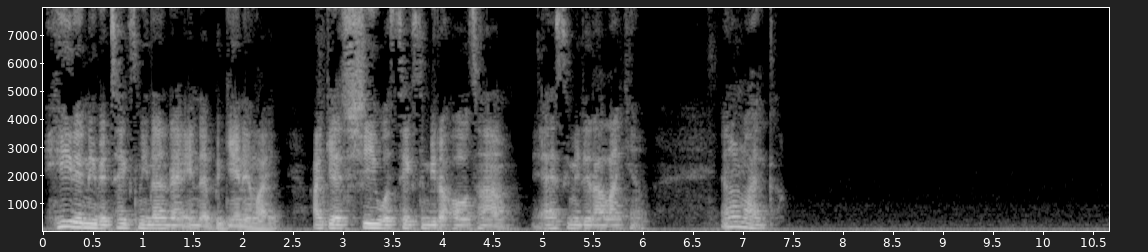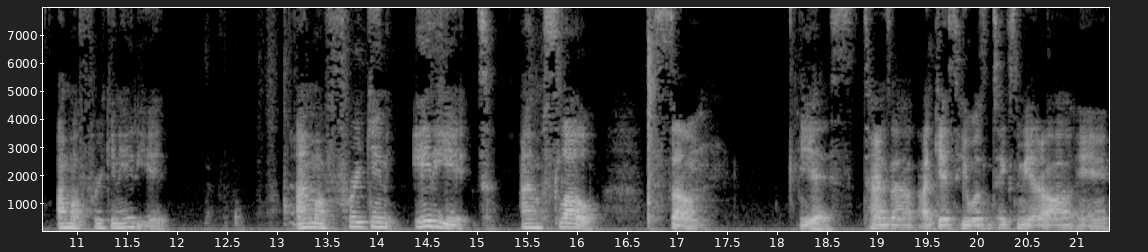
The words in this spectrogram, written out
he didn't even text me none of that in the beginning. Like I guess she was texting me the whole time, asking me did I like him. And I'm like, I'm a freaking idiot. I'm a freaking idiot. I'm slow. So, yes turns out I guess he wasn't texting me at all and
